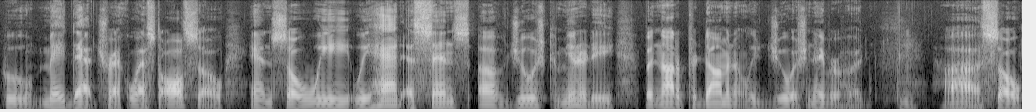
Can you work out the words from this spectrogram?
who made that trek west also, and so we we had a sense of Jewish community, but not a predominantly Jewish neighborhood. Uh, so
